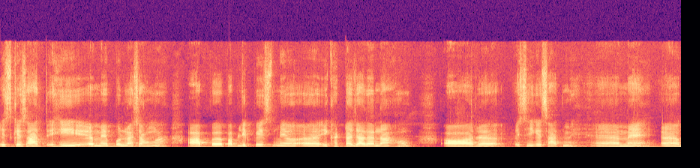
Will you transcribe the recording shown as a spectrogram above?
इसके साथ ही मैं बोलना चाहूँगा, आप पब्लिक प्लेस में इकट्ठा ज़्यादा ना हो और इसी के साथ में आ, मैं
